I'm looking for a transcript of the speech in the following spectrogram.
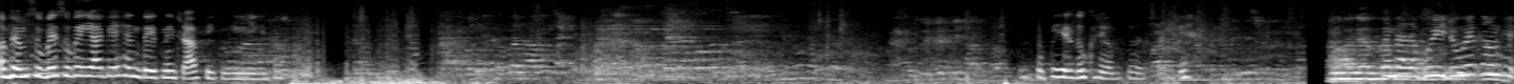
अभी हम सुबह सुबह ही आ गए हैं तो इतनी ट्रैफ़िक नहीं है इधर। तो पेड़ दुख रहे अब चढ़ चढ़ के। है है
